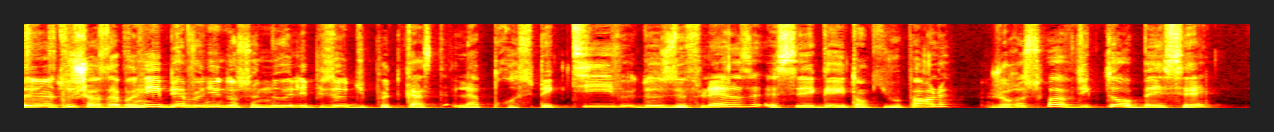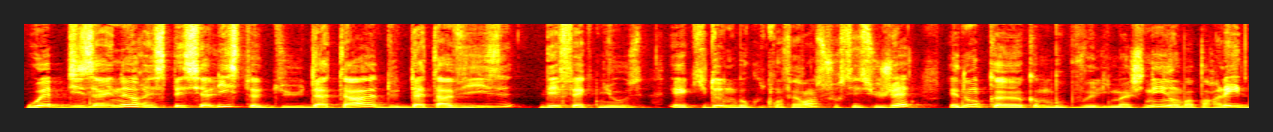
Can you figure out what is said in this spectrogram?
Salut à tous chers abonnés, bienvenue dans ce nouvel épisode du podcast La Prospective de The Flares. C'est Gaëtan qui vous parle. Je reçois Victor Besset, web designer et spécialiste du data, du data vise, des fake news, et qui donne beaucoup de conférences sur ces sujets. Et donc, euh, comme vous pouvez l'imaginer, on va parler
